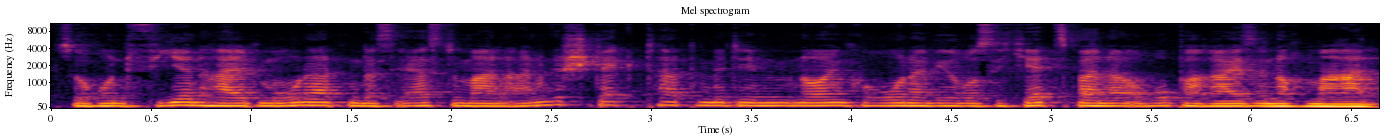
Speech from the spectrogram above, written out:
so rund viereinhalb Monaten das erste Mal angesteckt hat mit dem neuen Coronavirus, sich jetzt bei einer Europareise nochmal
